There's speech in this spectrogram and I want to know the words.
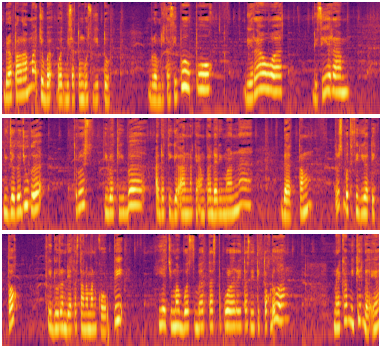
Berapa lama coba buat bisa tumbuh segitu? Belum dikasih pupuk, dirawat, disiram, dijaga juga. Terus tiba-tiba ada tiga anak yang entah dari mana datang terus buat video TikTok tiduran di atas tanaman kopi. Ya cuma buat sebatas popularitas di TikTok doang. Mereka mikir nggak ya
